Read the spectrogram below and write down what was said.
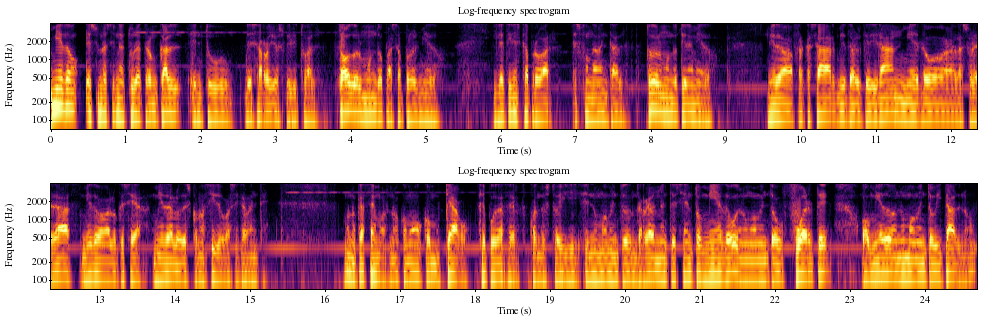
miedo es una asignatura troncal en tu desarrollo espiritual. Todo el mundo pasa por el miedo y le tienes que aprobar, es fundamental. Todo el mundo tiene miedo. Miedo a fracasar, miedo al que dirán, miedo a la soledad, miedo a lo que sea, miedo a lo desconocido básicamente. Bueno, ¿qué hacemos? No? ¿Cómo, qué hago? ¿Qué puedo hacer cuando estoy en un momento donde realmente siento miedo, en un momento fuerte o miedo en un momento vital? ¿no?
